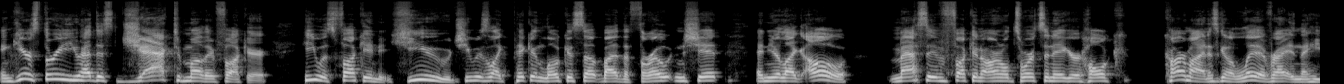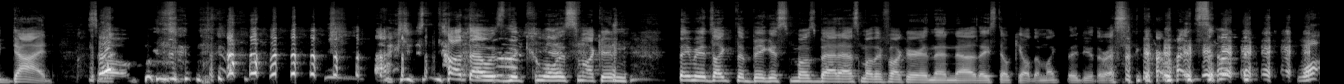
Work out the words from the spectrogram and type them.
In Gears Three, you had this jacked motherfucker. He was fucking huge. He was like picking locusts up by the throat and shit. And you're like, oh, massive fucking Arnold Schwarzenegger Hulk Carmine is gonna live, right? And then he died. So I just thought that was Oh, the coolest fucking. They made like the biggest, most badass motherfucker, and then uh, they still killed him like they do the rest of the Carmine. So Well,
